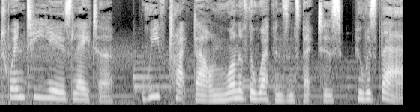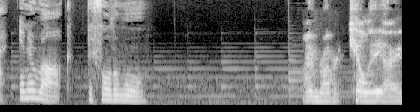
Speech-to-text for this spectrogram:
Twenty years later, we've tracked down one of the weapons inspectors who was there in Iraq before the war. I'm Robert Kelly. I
